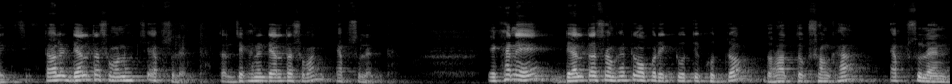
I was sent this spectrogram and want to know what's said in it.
লিখেছি, তাহলে ডেল্টা সমান হচ্ছে অ্যাপসুলেন্ট তাহলে যেখানে ডেল্টা সমান অ্যাপসুলেন্ট এখানে ডেল্টা সংখ্যাটি অপর একটু অতি ক্ষুদ্র ধনাত্মক সংখ্যা অ্যাপসুল্যান্ট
